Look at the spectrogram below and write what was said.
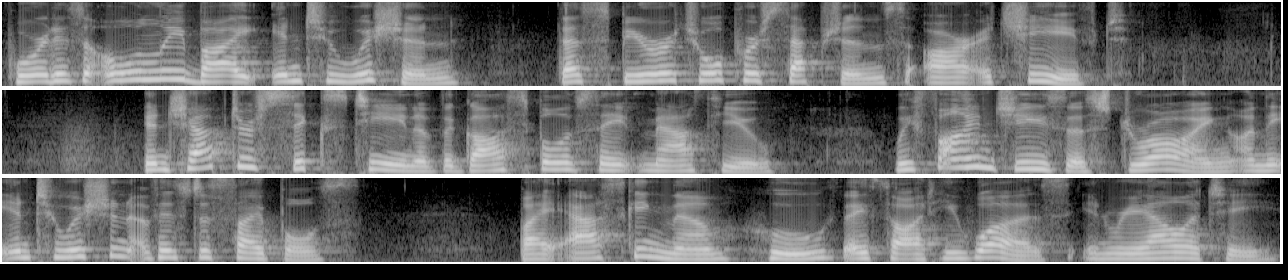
For it is only by intuition that spiritual perceptions are achieved. In chapter 16 of the Gospel of St. Matthew, we find Jesus drawing on the intuition of his disciples by asking them who they thought he was in reality.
